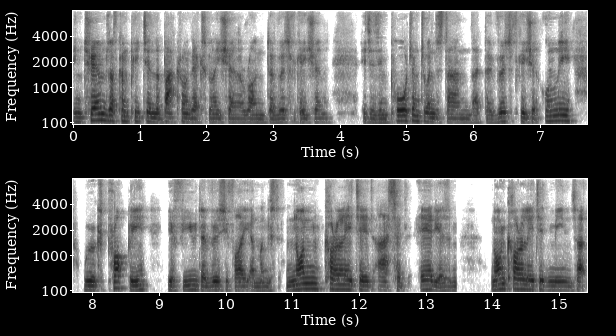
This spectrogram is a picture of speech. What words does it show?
In terms of completing the background explanation around diversification, it is important to understand that diversification only works properly if you diversify amongst non correlated asset areas Non-correlated means that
